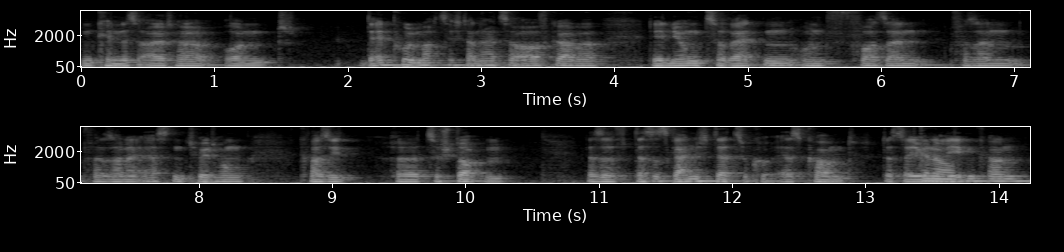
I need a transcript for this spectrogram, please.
Im Kindesalter. Und Deadpool macht sich dann halt zur Aufgabe, den Jungen zu retten und vor, sein, vor, seinem, vor seiner ersten Tötung quasi äh, zu stoppen. Dass es, dass es gar nicht dazu erst kommt, dass der Junge Genau. leben kann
